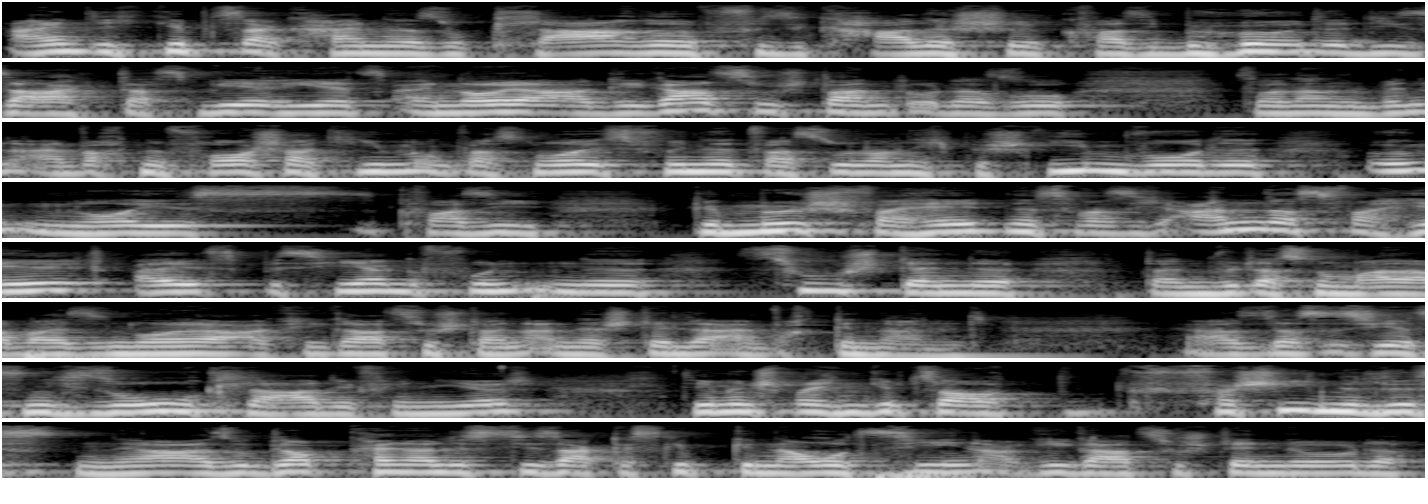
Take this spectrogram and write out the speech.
Eigentlich gibt es da keine so klare physikalische quasi Behörde, die sagt, das wäre jetzt ein neuer Aggregatzustand oder so, sondern wenn einfach ein Forscherteam irgendwas Neues findet, was so noch nicht beschrieben wurde, irgendein neues quasi Gemischverhältnis, was sich anders verhält als bisher gefundene Zustände, dann wird das normalerweise neuer Aggregatzustand an der Stelle einfach genannt. Also das ist jetzt nicht so klar definiert. Dementsprechend gibt es auch verschiedene Listen. Ja, also glaubt keiner Liste, die sagt, es gibt genau zehn Aggregatzustände oder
